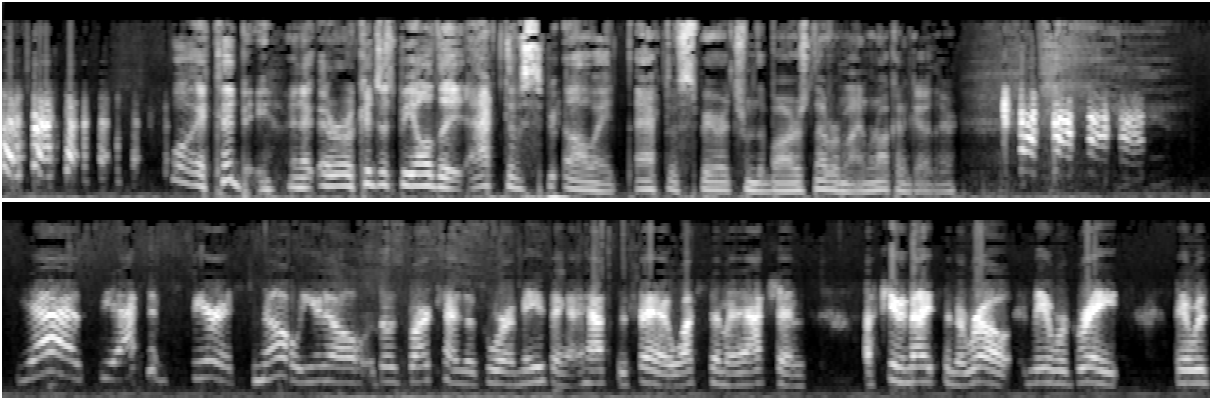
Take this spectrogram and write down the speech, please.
well, it could be, and it, or it could just be all the active. Sp- oh wait, active spirits from the bars. Never mind. We're not going to go there. yes, the active spirits. No, you know those bartenders were amazing. I have to say, I watched them in action a few nights in a row, and they were great. There was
